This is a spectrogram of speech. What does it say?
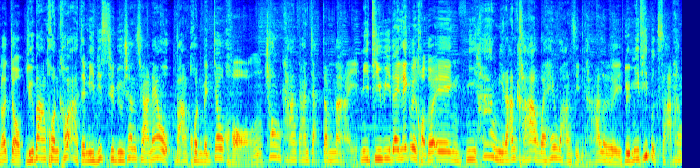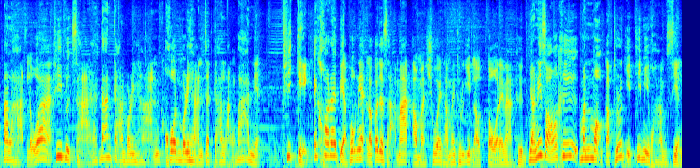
แล้วจบ หรือบางคนเขาอาจจะมี distribution channel บางคนเป็นเจ้าของช่องทางการจัดจำหน่าย มีทีวีไดเรกเป็นของตัวเอง มีห้างมีร้านค้าเอาไว้ให้วางสินค้าเลย หรือมีที่ปรึกษาทางตลาด หรือว่าที่ปรึกษาด้านการบริหารคนบริหารจัดการหลังบ้านเนี่ย ที่เก่งไอ้ข้อได้เปรียบพวกเนี้ยเราก็จะสามารถเอามาช่วยทำให้ธุรกิจเราโตได้มากขึ้น อย่างที่สองก็คือมันเหมาะกับธุรกิจที่มีความเสี่ยง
